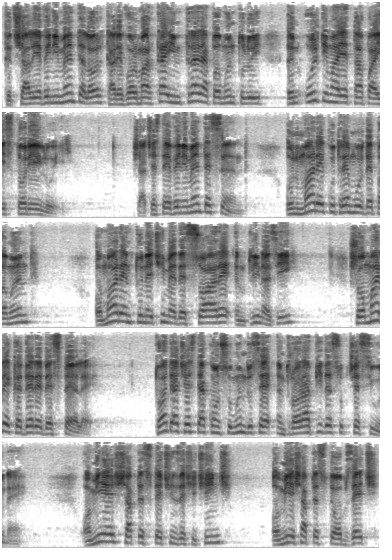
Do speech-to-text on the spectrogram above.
cât și al evenimentelor care vor marca intrarea Pământului în ultima etapă a istoriei lui. Și aceste evenimente sunt un mare cutremur de pământ, o mare întunecime de soare în plină zi și o mare cădere de stele, toate acestea consumându-se într-o rapidă succesiune. 1755, 1780,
